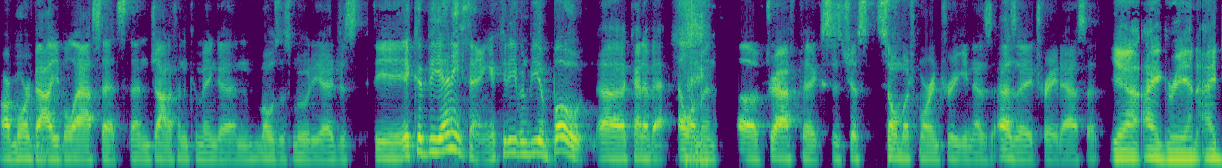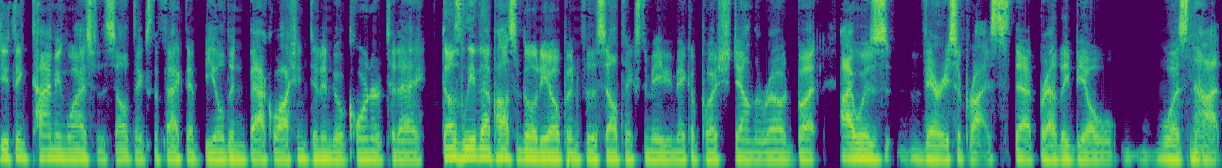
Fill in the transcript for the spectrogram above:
are more valuable assets than Jonathan Kuminga and Moses Moody. I just the it could be anything. It could even be a boat uh, kind of element of draft picks is just so much more intriguing as as a trade asset. Yeah, I agree, and I do think timing wise for the Celtics, the fact that Beal didn't back Washington into a corner today does leave that possibility open for the Celtics to maybe make a push down the road. But I was very surprised that Bradley Beal was not,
